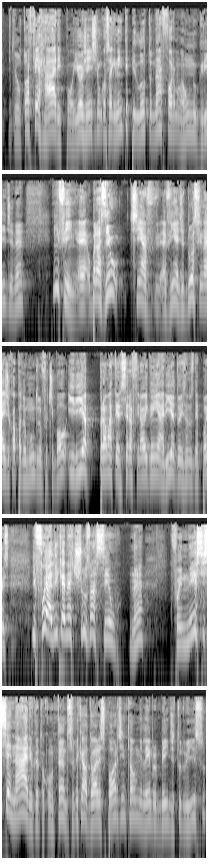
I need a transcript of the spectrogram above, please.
Pilotou a Ferrari, pô. E hoje a gente não consegue nem ter piloto na Fórmula 1 no grid, né? Enfim, é, o Brasil tinha é, vinha de duas finais de Copa do Mundo no futebol, iria para uma terceira final e ganharia dois anos depois. E foi ali que a Netshoes nasceu, né? Foi nesse cenário que eu estou contando. Você vê que eu adoro esporte, então me lembro bem de tudo isso.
